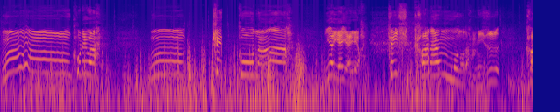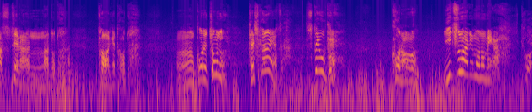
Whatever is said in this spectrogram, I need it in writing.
うーん。これは、うーん。結構ないやいやいやいや、けしからんものだ。水、カステラなどと、たわけたこと。うーん、これ町人、けしからんやつだ。捨ておけん。この、偽り者めが。と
